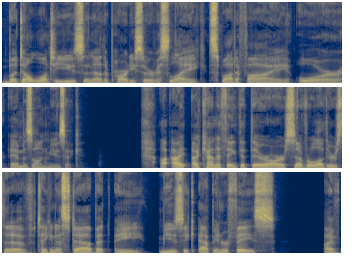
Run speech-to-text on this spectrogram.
but don't want to use another party service like Spotify or Amazon Music? I, I, kind of think that there are several others that have taken a stab at a music app interface. I've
